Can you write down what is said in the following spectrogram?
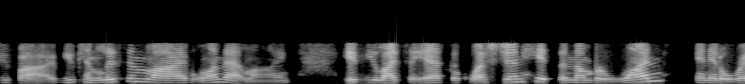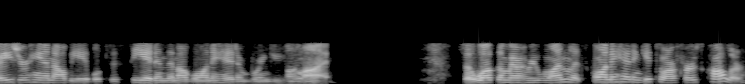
two five. You can listen live on that line. If you'd like to ask a question, hit the number one and it'll raise your hand. I'll be able to see it and then I'll go on ahead and bring you online. So welcome everyone. Let's go on ahead and get to our first caller.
